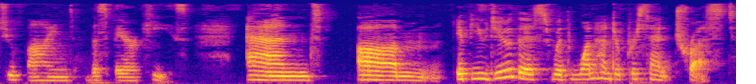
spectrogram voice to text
to find the spare keys. And um, if you do this with 100% trust,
